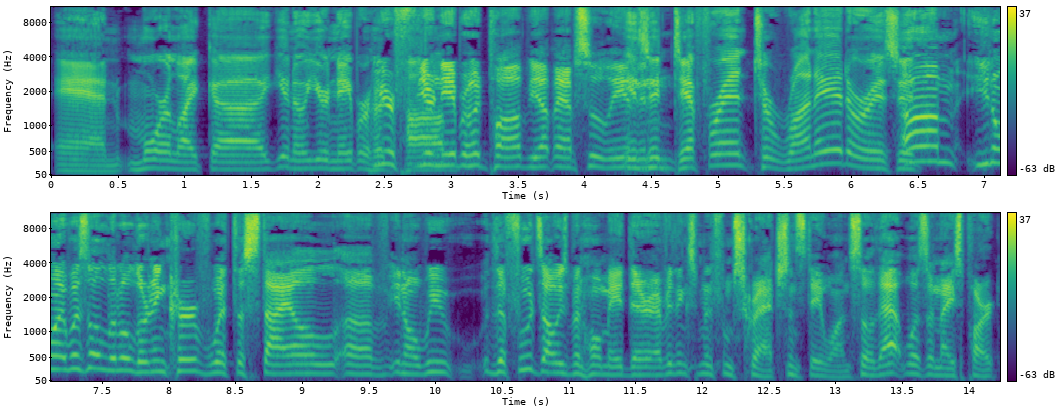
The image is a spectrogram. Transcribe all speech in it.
And more like, uh, you know, your neighborhood Your pub. your neighborhood pub. Yep. Absolutely. And Is then- it different to run it or is it? Um, you know, it was a little learning curve with the style of, you know, we the food's always been homemade there. Everything's been from scratch since day one. So that was a nice part.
